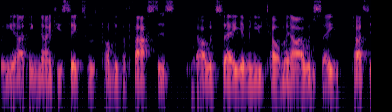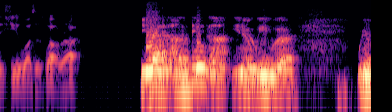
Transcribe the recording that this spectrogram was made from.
you know, I think ninety six was probably the fastest. I would say. I mean, you tell me. I would say fastest you was as well, right? Yeah, I think that you know we were we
